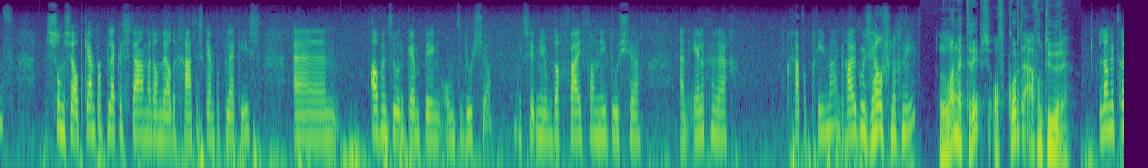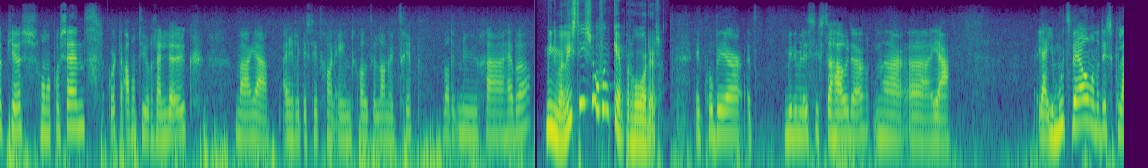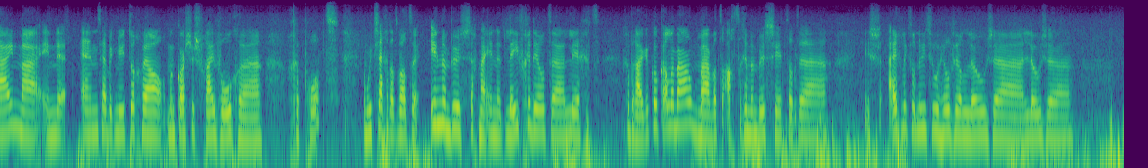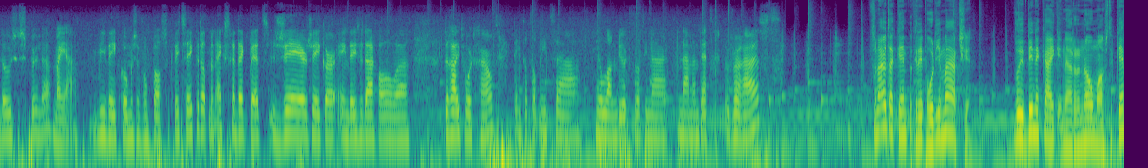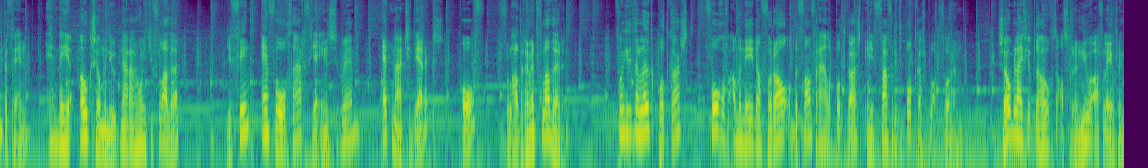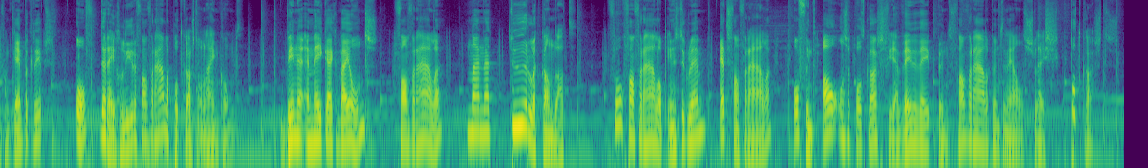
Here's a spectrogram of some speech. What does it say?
100%. Soms wel op camperplekken staan, maar dan wel de gratis camperplekjes. En af en toe een camping om te douchen. Ik zit nu op dag 5 van niet douchen. En eerlijk gezegd gaat dat prima. Ik ruik mezelf nog niet. Lange trips of korte avonturen? Lange tripjes, 100%. Korte avonturen zijn leuk. Maar ja, eigenlijk is dit gewoon één grote lange trip wat ik nu ga hebben. Minimalistisch of een camperhoorder? Ik probeer het minimalistisch te houden. Maar uh, ja, ja, je moet wel, want het is klein. Maar in de end heb ik nu toch wel mijn kastjes vrij vol ge, gepropt. Ik moet zeggen dat wat er in mijn bus, zeg maar in het leefgedeelte ligt, gebruik ik ook allemaal. Maar wat er achter in mijn bus zit, dat uh, is eigenlijk tot nu toe heel veel loze, loze, loze spullen. Maar ja, wie weet komen ze van pas. Ik weet zeker dat mijn extra dekbed zeer zeker een deze dagen al uh, eruit wordt gehaald. Ik denk dat dat niet uh, heel lang duurt voordat hij naar, naar mijn bed verhuist. Vanuit haar camperkrib hoorde je Maartje. Wil je binnenkijken in haar Renault Master Campervan? En ben je ook zo benieuwd naar haar hondje Fladder? Je vindt en volgt haar via Instagram, Derks of Fladderen met Fladder. Vond je dit een leuke podcast? Volg of abonneer je dan vooral op de Van Verhalen podcast in je favoriete podcastplatform. Zo blijf je op de hoogte als er een nieuwe aflevering van Campercrips of de reguliere Van Verhalen podcast online komt. Binnen en meekijken bij ons? Van Verhalen? Maar natuurlijk kan dat. Volg Van Verhalen op Instagram, Van Verhalen, of vind al onze podcasts via www.vanverhalen.nl slash podcasts.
